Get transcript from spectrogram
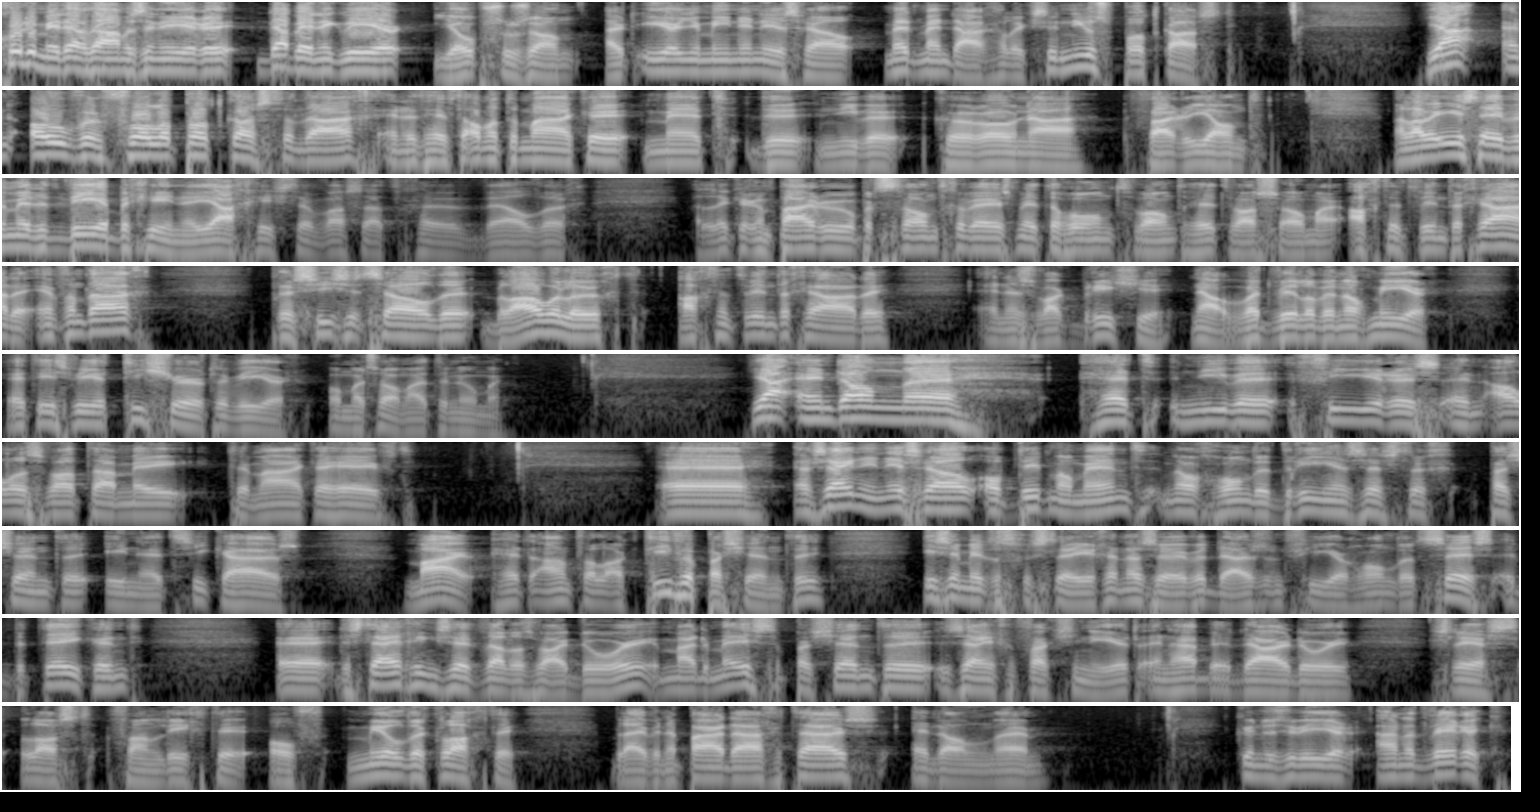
Goedemiddag dames en heren, daar ben ik weer, Joop Suzan uit Ierjemien in Israël met mijn dagelijkse nieuwspodcast. Ja, een overvolle podcast vandaag en het heeft allemaal te maken met de nieuwe corona variant. Maar laten we eerst even met het weer beginnen. Ja, gisteren was dat geweldig. Lekker een paar uur op het strand geweest met de hond, want het was zomaar 28 graden. En vandaag precies hetzelfde, blauwe lucht, 28 graden en een zwak briesje. Nou, wat willen we nog meer? Het is weer t-shirten weer, om het zo maar te noemen. Ja, en dan uh, het nieuwe virus en alles wat daarmee te maken heeft. Uh, er zijn in Israël op dit moment nog 163 patiënten in het ziekenhuis. Maar het aantal actieve patiënten is inmiddels gestegen naar 7406. Het betekent de stijging zet weliswaar door, maar de meeste patiënten zijn gevaccineerd en hebben daardoor slechts last van lichte of milde klachten. Blijven een paar dagen thuis en dan uh, kunnen ze weer aan het werk.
